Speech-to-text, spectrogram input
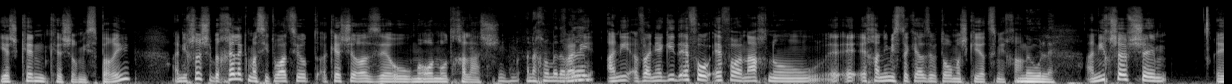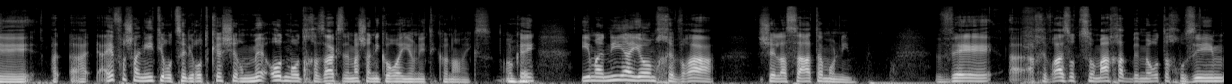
יש כן קשר מספרי. אני חושב שבחלק מהסיטואציות הקשר הזה הוא מאוד מאוד חלש. אנחנו מדברים... ואני, אני, ואני אגיד איפה, איפה אנחנו, איך אני מסתכל על זה בתור משקיע צמיחה. מעולה. אני חושב ש... אה, איפה שאני הייתי רוצה לראות קשר מאוד מאוד חזק, זה מה שאני קורא unit economics, אוקיי? אם אני היום חברה של הסעת המונים, והחברה הזאת צומחת במאות אחוזים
